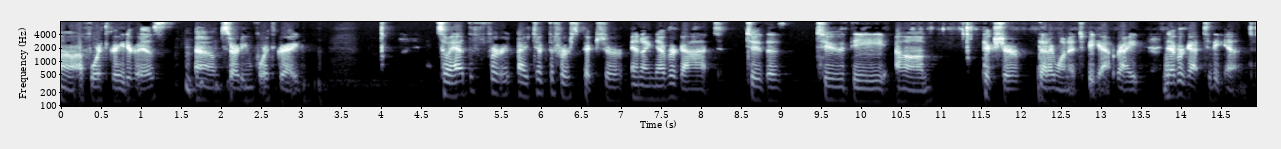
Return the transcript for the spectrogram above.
uh, a fourth grader is, um, starting fourth grade. So I had the first, I took the first picture and I never got to the, to the, um, picture that I wanted to be at, right? Never got to the end.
